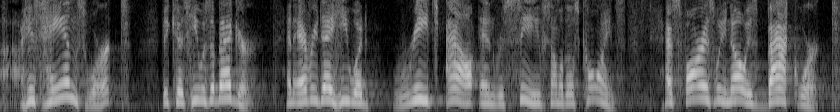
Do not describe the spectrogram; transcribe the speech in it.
Uh, his hands worked because he was a beggar. And every day he would reach out and receive some of those coins. As far as we know, his back worked.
